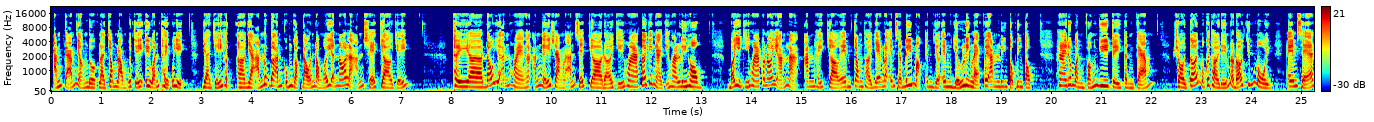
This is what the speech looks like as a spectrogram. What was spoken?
Ảnh cảm nhận được là trong lòng của chị yêu ảnh thiệt quý vị. Và chị à, và ảnh lúc đó ảnh cũng gật đầu ảnh đồng ý ảnh nói là ảnh sẽ chờ chị. Thì à, đối với anh Hoàng á ảnh nghĩ rằng là ảnh sẽ chờ đợi chị Hoa tới cái ngày chị Hoa ly hôn bởi vì chị Hoa có nói với ảnh là anh hãy chờ em trong thời gian đó, em sẽ bí mật, em giờ em giữ liên lạc với anh liên tục liên tục. Hai đứa mình vẫn duy trì tình cảm. Rồi tới một cái thời điểm nào đó chín mùi, em sẽ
